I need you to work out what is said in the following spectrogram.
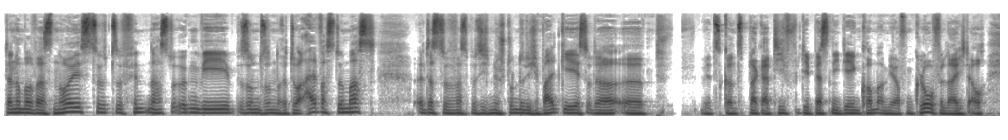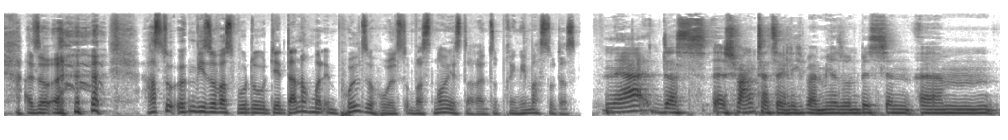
dann nochmal was Neues zu, zu finden. Hast du irgendwie so, so ein Ritual, was du machst, dass du, was weiß ich, eine Stunde durch den Wald gehst oder äh, jetzt ganz plakativ, die besten Ideen kommen an mir auf dem Klo vielleicht auch. Also äh, hast du irgendwie sowas, wo du dir dann nochmal Impulse holst, um was Neues da reinzubringen? Wie machst du das? Naja, das äh, schwankt tatsächlich bei mir so ein bisschen, ähm,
